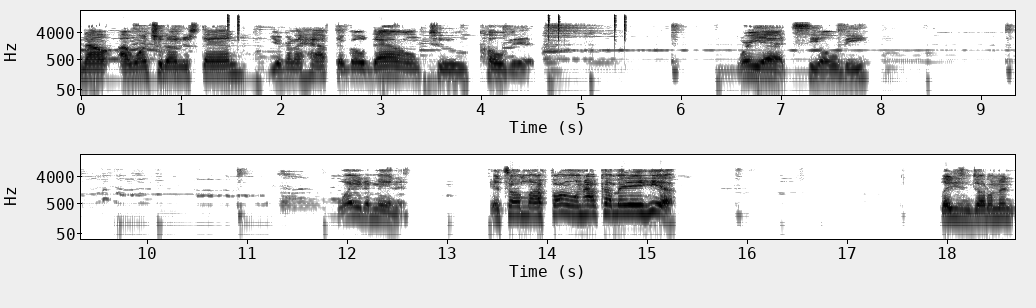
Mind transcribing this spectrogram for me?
Now, I want you to understand you're going to have to go down to COVID. Where you at, COV? Wait a minute. It's on my phone. How come it ain't here? Ladies and gentlemen,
